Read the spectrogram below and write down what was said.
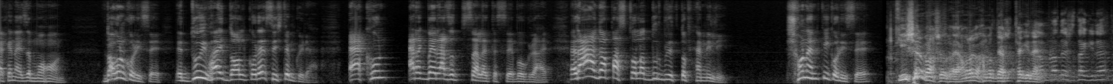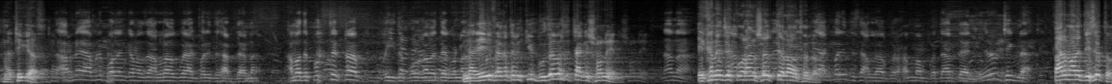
রাখে না, এই যে মোহন। দখল করিছে, এ দুই ভাই দল করে সিস্টেম কইরা। এখন আরেক ভাই রাজত্ব চালাইতেছে বগুড়ায়। রাগা পাঁচতলা দুর্বৃত্ত ফ্যামিলি শোনেন কি করিছে? কিসের বাসা ভাই? আমরা আমার দেশে থাকি না। আমরা দেশে থাকি না। হ্যাঁ ঠিক আছে। আপনি আপনি বলেন কেন যে আল্লাহ আকবর একবারই ছাড় দেয় না? আমাদের প্রত্যেকটা এই প্রোগ্রামে দেখো না। না এই জায়গাতে আমি কি বুঝতে পারছি তাকে শোনেন? না না। এখানে যে কোরআন শরীফ তেলাওয়াত হলো। একবারই দিছে আল্লাহ আকবর হাম্মাম কথা আর দেয়নি। এরকম ঠিক না। তার মানে দিছে তো?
